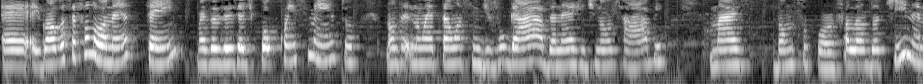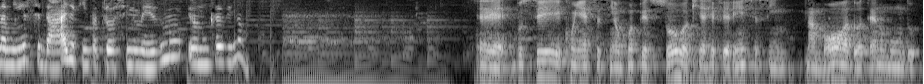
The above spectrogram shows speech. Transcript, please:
É, é igual você falou, né? Tem, mas às vezes é de pouco conhecimento, não, não é tão assim divulgada, né? A gente não sabe. Mas vamos supor, falando aqui, né, na minha cidade, aqui em Patrocínio mesmo, eu nunca vi, não. É, você conhece assim alguma pessoa que é referência assim na moda ou até no mundo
